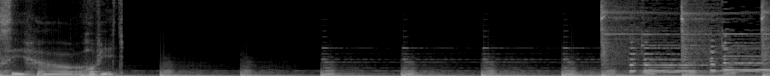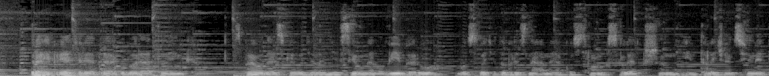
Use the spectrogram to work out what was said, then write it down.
si ho vieť. Drahí priatelia, Drago Borátoink, spravodajské oddelenie silného výberu vo svete dobre známe ako Strong Selection Intelligence Unit,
